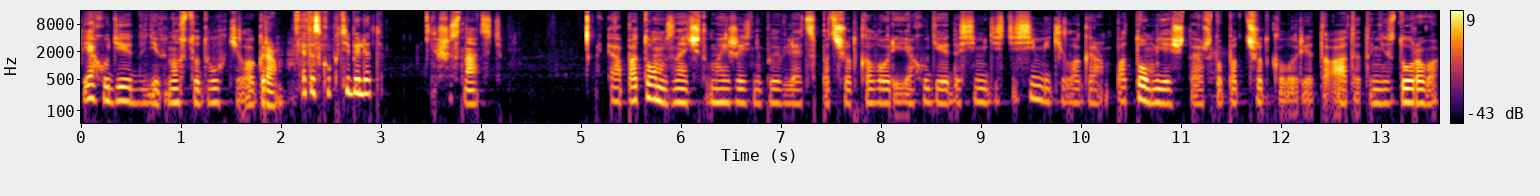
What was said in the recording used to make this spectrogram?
я худею до 92 килограмм. Это сколько тебе лет? 16. А потом, значит, в моей жизни появляется подсчет калорий, я худею до 77 килограмм. Потом я считаю, что подсчет калорий это ад, это не здорово.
